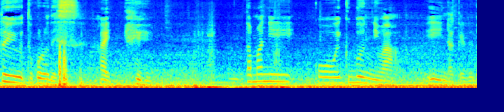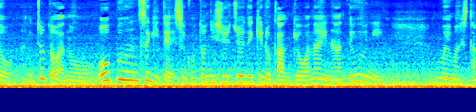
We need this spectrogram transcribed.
というところです。はい。たまにこう行く分にはいいんだけれどちょっとあのオープンすぎて仕事に集中できる環境はないなっていうふうに思いました。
